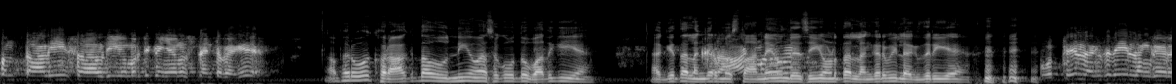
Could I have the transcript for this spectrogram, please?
45 ਸਾਲ ਦੀ ਉਮਰ 'ਚ ਕਈਆਂ ਨੂੰ ਸਟੈਂਟ ਪੈ ਗਏ ਆ। ਆ ਫਿਰ ਉਹ ਖੁਰਾਕ ਤਾਂ ਉਨੀ ਹੋਇਆ ਸਗੋਂ ਉਦੋਂ ਵੱਧ ਗਈ ਹੈ ਅੱਗੇ ਤਾਂ ਲੰਗਰ ਮਸਤਾਨੇ ਹੁੰਦੇ ਸੀ ਹੁਣ ਤਾਂ ਲੰਗਰ ਵੀ ਲਗਜ਼ਰੀ ਹੈ ਉੱਥੇ luxury langar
